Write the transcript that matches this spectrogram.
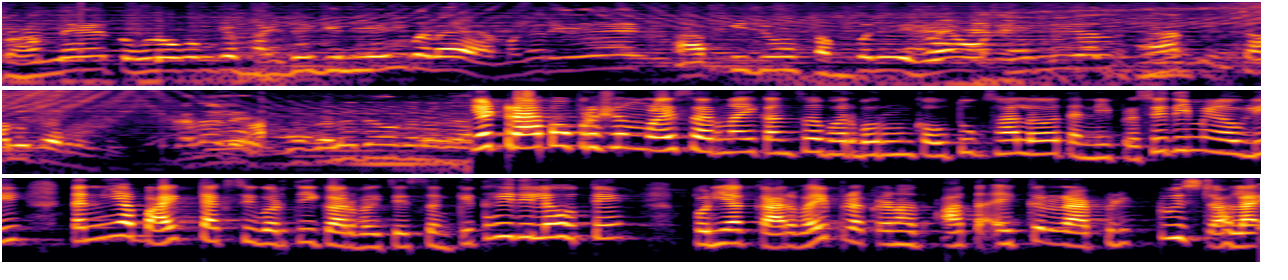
तो हमने तुम लोगों के फायदे के लिए ही बनाया मगर ये आपकी जो कंपनी है वो इलीगल ऐप चालू कर रही है। या ट्रॅप ऑपरेशनमुळे सरनाईकांचं भरभरून कौतुक झालं. त्यांनी प्रसिद्धी मिळवली. त्यांनी या बाईक टॅक्सीवरती कारवाईचे संकेतही दिले होते. पण या कारवाई प्रकरणात आता एक रॅपिड ट्विस्ट आलाय.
